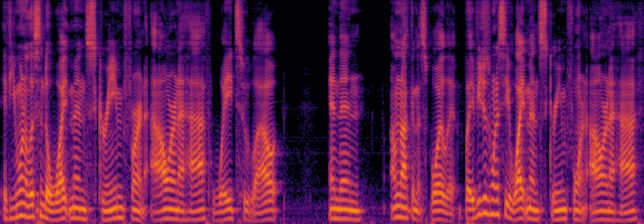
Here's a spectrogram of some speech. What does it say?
if you want to listen to white men scream for an hour and a half, way too loud, and then I'm not gonna spoil it, but if you just want to see white men scream for an hour and a half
